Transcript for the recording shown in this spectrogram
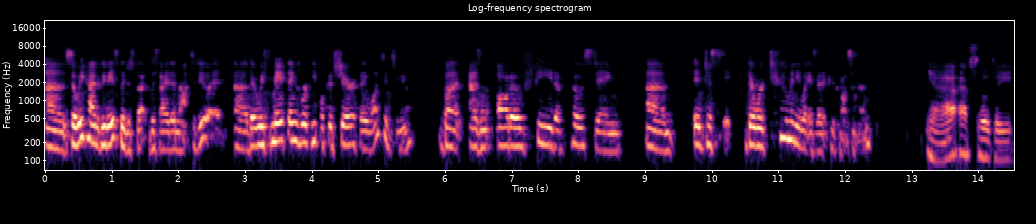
Uh, so we kind of we basically just decided not to do it. Uh, there we made things where people could share if they wanted to, but as an auto feed of posting, um, it just it, there were too many ways that it could cause harm. Yeah, absolutely.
